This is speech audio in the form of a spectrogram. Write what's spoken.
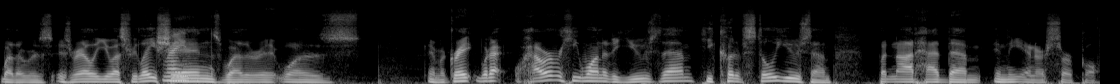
whether it was Israeli-U.S. relations, whether it was immigrate. What, however he wanted to use them, he could have still used them, but not had them in the inner circle.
